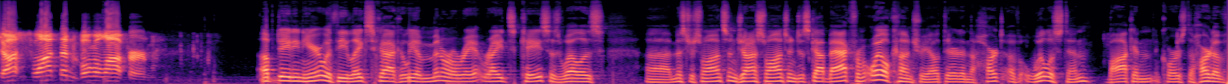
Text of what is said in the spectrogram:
Josh Swanson, Vogel Law Firm. Updating here with the Lake Sakakawea mineral rights case, as well as uh, Mr. Swanson. Josh Swanson just got back from oil country out there in the heart of Williston. Bakken, of course, the heart of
